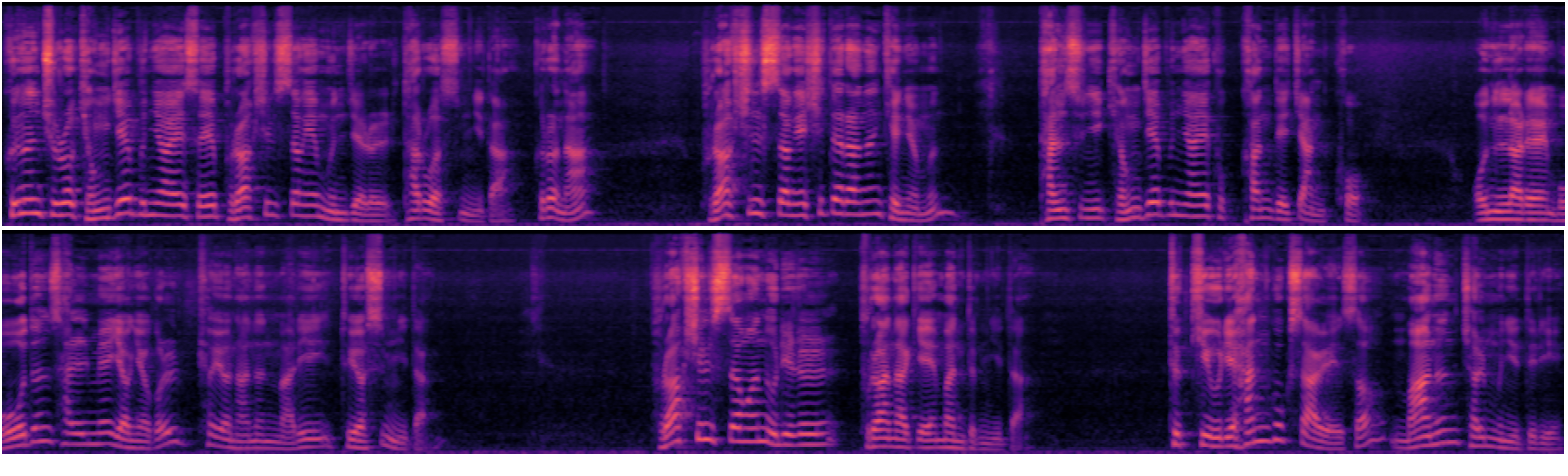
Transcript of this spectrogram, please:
그는 주로 경제 분야에서의 불확실성의 문제를 다루었습니다. 그러나 불확실성의 시대라는 개념은 단순히 경제 분야에 국한되지 않고 오늘날의 모든 삶의 영역을 표현하는 말이 되었습니다. 불확실성은 우리를 불안하게 만듭니다. 특히 우리 한국 사회에서 많은 젊은이들이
